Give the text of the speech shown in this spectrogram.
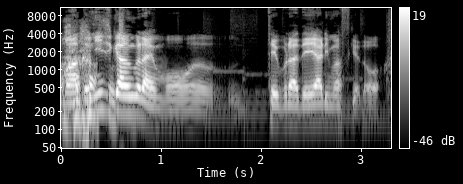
まあ、あと2時間ぐらいもう手ぶらでやりますけど。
